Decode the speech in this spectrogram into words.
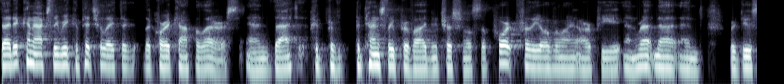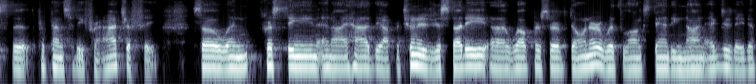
that it can actually recapitulate the, the choriocapillaris, and that could pro- potentially provide nutritional support for the overlying RP and retina and reduce the propensity for atrophy. So when Christine and I had the opportunity to study a well-preserved donor with long-standing non-exudative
